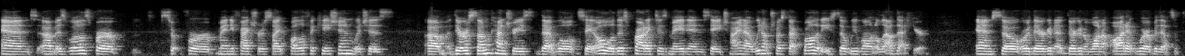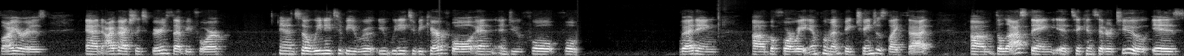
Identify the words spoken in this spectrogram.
and um, as well as for for manufacturer site qualification, which is um, there are some countries that will say, oh well, this product is made in say China. We don't trust that quality, so we won't allow that here. And so, or they're gonna they're gonna want to audit wherever that supplier is. And I've actually experienced that before. And so we need to be we need to be careful and and do full full vetting uh, before we implement big changes like that. Um, the last thing to consider too is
